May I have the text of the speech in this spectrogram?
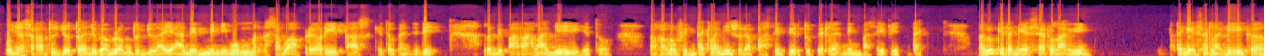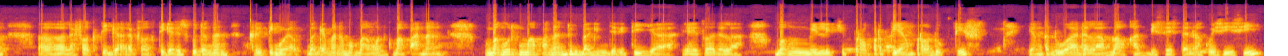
punya 100 juta juga belum tuh dilayanin minimum nasabah prioritas gitu kan. Jadi lebih parah lagi gitu. Nah, kalau fintech lagi sudah pasti peer-to-peer lending pasti fintech. Lalu kita geser lagi kita geser lagi ke uh, level ketiga. Level ketiga disebut dengan creating wealth, bagaimana membangun kemapanan. Membangun kemapanan itu dibagi menjadi tiga, yaitu adalah memiliki properti yang produktif, yang kedua adalah melakukan bisnis dan akuisisi,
